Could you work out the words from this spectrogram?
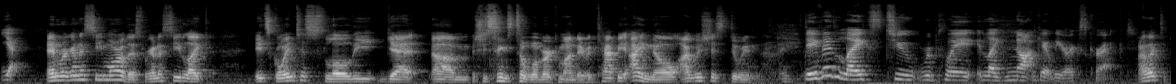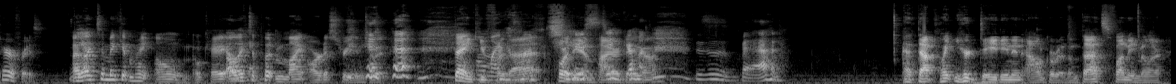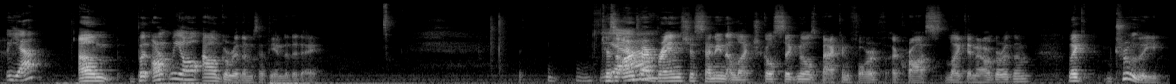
yeah And we're going to see more of this. We're going to see like it's going to slowly get. Um, she sings to Wilbur, "Come on, David Cappy." I know. I was just doing. David likes to replay, like, not get lyrics correct. I like to paraphrase. I like to make it my own. Okay, I like to put my artistry into it. Thank you Oh for God, that. For the jeez, Empire dear This is bad. At that point, you're dating an algorithm. That's funny, Miller. Yeah? Um, but aren't we all algorithms at the end of the day? Because yeah. aren't our brains just sending electrical signals back and forth across like an algorithm? Like truly,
